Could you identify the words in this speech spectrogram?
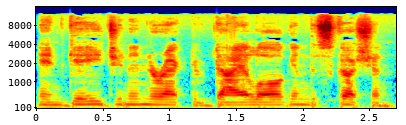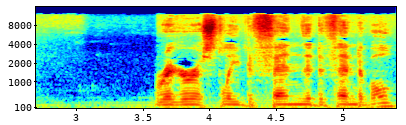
engage in interactive dialogue and discussion, rigorously defend the defendable,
